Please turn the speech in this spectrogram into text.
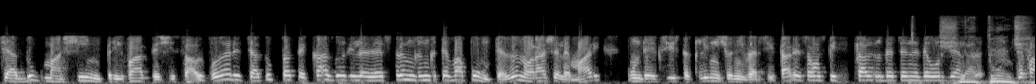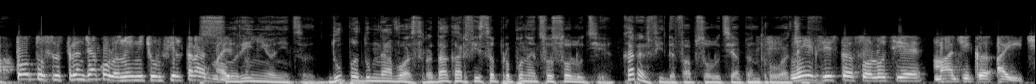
ți-aduc mașini private și salvări, ți-aduc toate cazurile, le strâng în câteva puncte, în orașele mari, unde există clinici universitare sau în spitale județene de urgență. Și atunci- De fapt, totul se strânge acolo, nu e niciun filtraj mai. Sorin Ioniță, după dumneavoastră, dacă ar fi să propuneți o soluție, care ar fi de fapt soluția pentru Nu acest? există soluție magică aici.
